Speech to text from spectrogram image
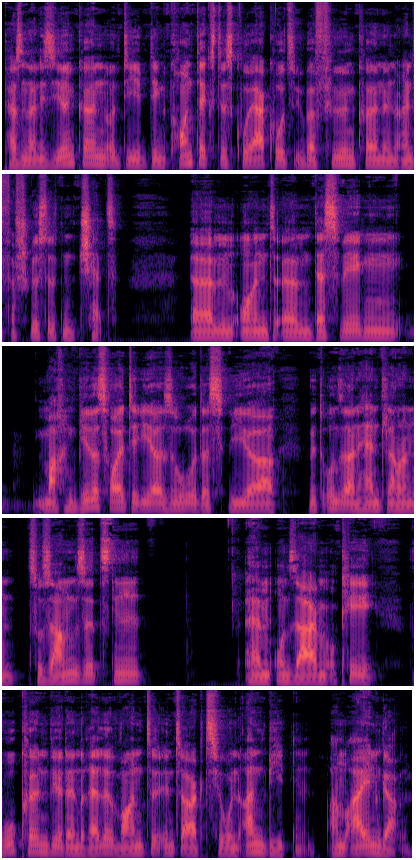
personalisieren können und die, den Kontext des QR-Codes überführen können in einen verschlüsselten Chat. Ähm, und ähm, deswegen machen wir das heute eher so, dass wir mit unseren Händlern zusammensitzen ähm, und sagen, okay, wo können wir denn relevante Interaktionen anbieten? Am Eingang,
